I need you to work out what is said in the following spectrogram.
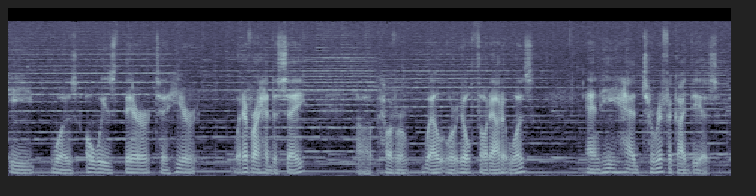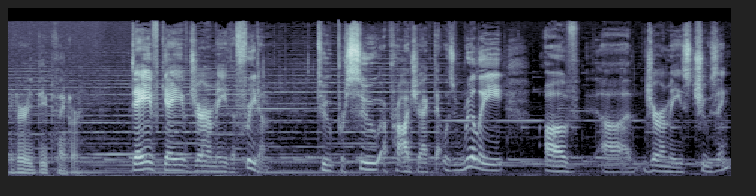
He was always there to hear whatever I had to say, uh, however well or ill thought out it was. And he had terrific ideas, a very deep thinker. Dave gave Jeremy the freedom to pursue a project that was really of uh, Jeremy's choosing,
